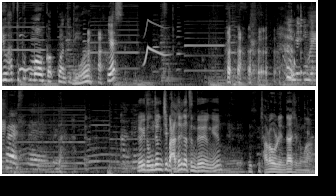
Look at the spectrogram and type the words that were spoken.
you have to put more co- quantity. More? Yes. in the in the first. Uh. 여기 농장집 아들 같은데요, 형님? 잘 어울린다 진웅아.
